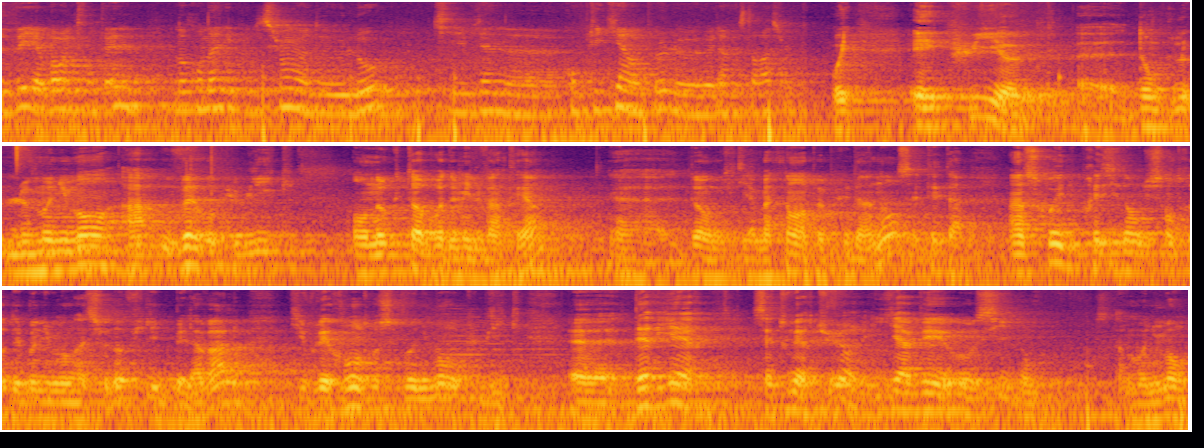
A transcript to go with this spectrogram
devait y avoir une fontaine, donc on a les conditions de l'eau qui viennent euh, compliquer un peu la restauration. Oui, et puis euh, donc le, monument a ouvert au public en octobre 2021. Euh, donc il y a maintenant un peu plus d'un an, c'était un, souhait du président du Centre des Monuments Nationaux, Philippe Bellaval, qui voulait rendre ce monument au public. Euh, derrière cette ouverture, il y avait aussi, donc c'est un monument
